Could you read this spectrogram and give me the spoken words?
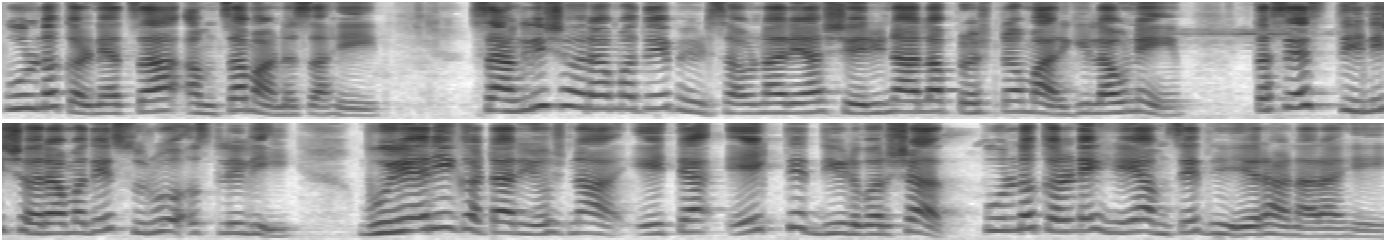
पूर्ण करण्याचा आमचा मानस आहे. सांगली शहरामध्ये भेडसावणाऱ्या शेरीनाला प्रश्न मार्गी लावणे तसेच तिन्ही शहरामध्ये सुरू असलेली भुयारी गटार योजना येत्या एक ते दीड वर्षात पूर्ण करणे हे आमचे ध्येय राहणार आहे.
